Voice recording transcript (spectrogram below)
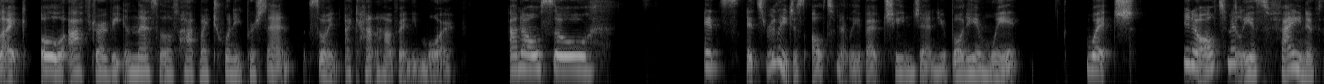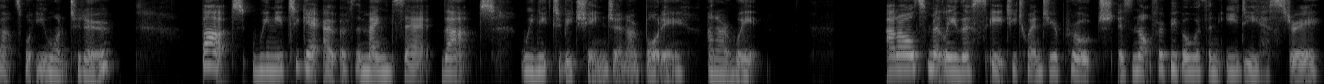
like, oh, after I've eaten this, I'll have had my 20%, so I, I can't have any more. And also, it's it's really just ultimately about changing your body and weight, which, you know, ultimately is fine if that's what you want to do. But we need to get out of the mindset that we need to be changing our body and our weight. And ultimately, this 80 20 approach is not for people with an ED history,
